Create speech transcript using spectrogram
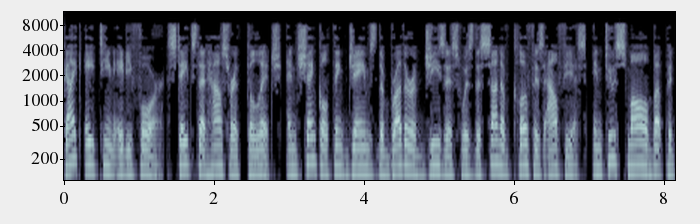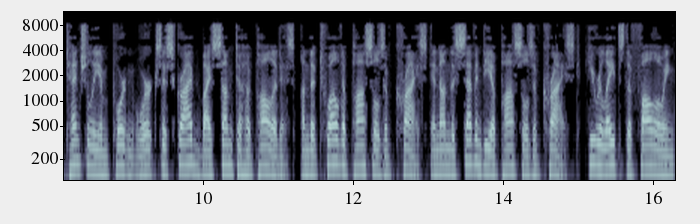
Geikie 1884 states that Hausrath, Delitzsch, and Schenkel think James the brother of Jesus was the son of Clopas Alphaeus, in two small but potentially important works ascribed by some to Hippolytus, on the Twelve Apostles of Christ and on the Seventy Apostles of Christ, he relates the following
